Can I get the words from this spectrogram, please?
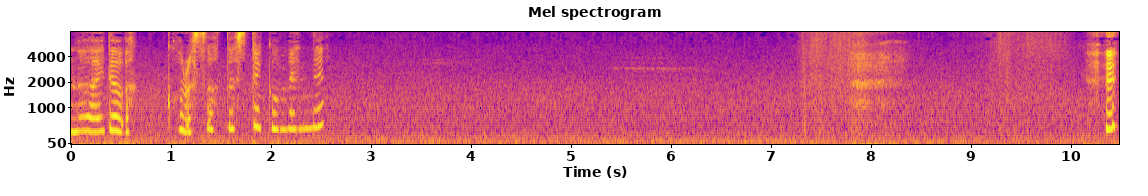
この間は殺そうとしてごめんね。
